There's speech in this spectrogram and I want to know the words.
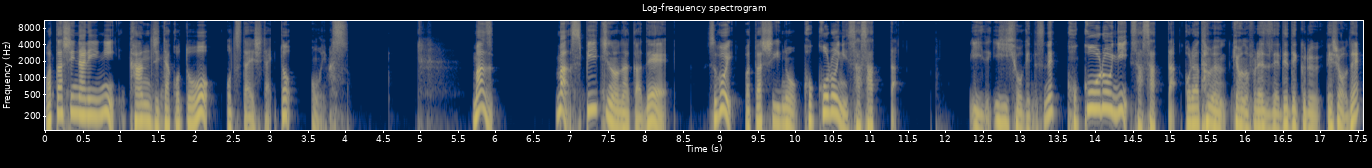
私なりに感じたことをお伝えしたいと思います。まず、まあ、スピーチの中で、すごい私の心に刺さった。いいいい表現ですね。心に刺さった。これは多分今日のフレーズで出てくるでしょうね。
